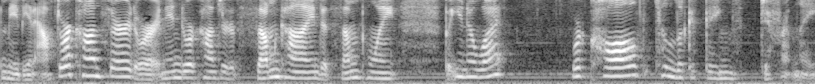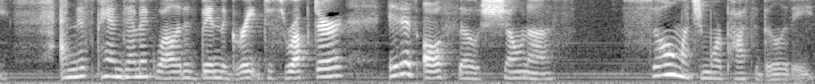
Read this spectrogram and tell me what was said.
maybe an outdoor concert or an indoor concert of some kind at some point. But you know what? We're called to look at things differently. And this pandemic, while it has been the great disruptor, it has also shown us so much more possibility.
